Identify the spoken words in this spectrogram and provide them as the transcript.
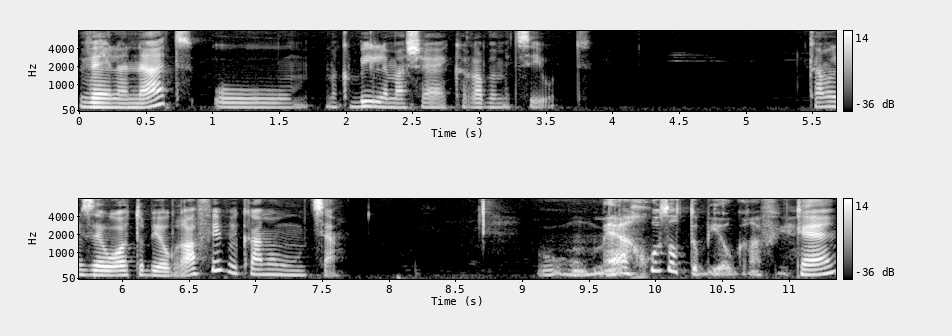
ואל ענת, הוא מקביל למה שקרה במציאות? כמה מזה הוא אוטוביוגרפי וכמה מומצא? הוא מאה אחוז אוטוביוגרפי. כן?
